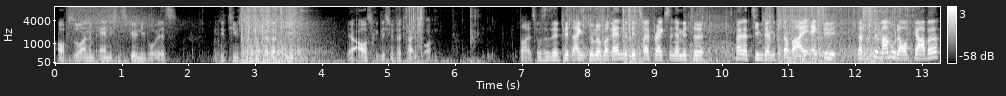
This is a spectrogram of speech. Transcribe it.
auf so einem ähnlichen Skillniveau ist. Und die Teams dann doch relativ ja, ausgeglichen verteilt worden. So, jetzt müssen sie den Pit eigentlich nur noch überrennen mit den zwei Frags in der Mitte. Kleiner Team-Damage dabei. Exi, das ist eine Mammutaufgabe.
